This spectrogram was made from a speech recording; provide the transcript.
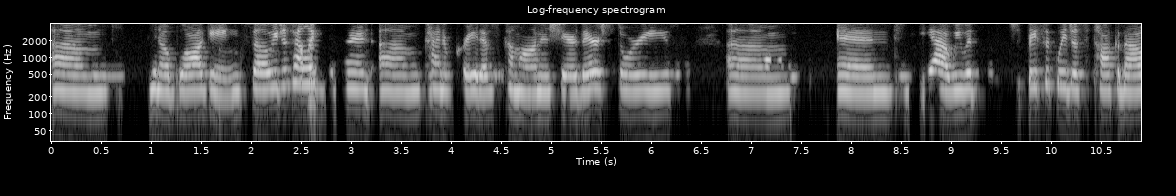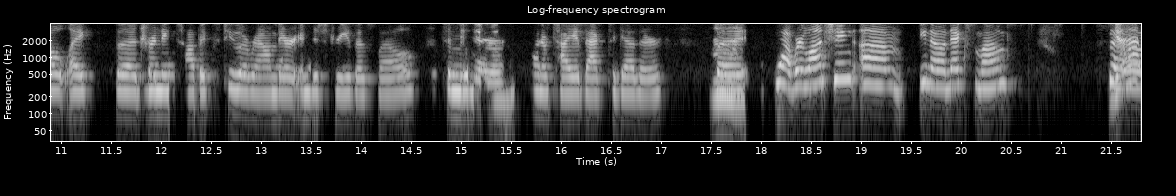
um, you know, blogging. So we just had like different um, kind of creatives come on and share their stories. Um, and yeah, we would basically just talk about like the trending topics too around their industries as well to mix, Yeah. kind of tie it back together. Mhm. But yeah, we're launching um, you know, next month. So Yeah.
